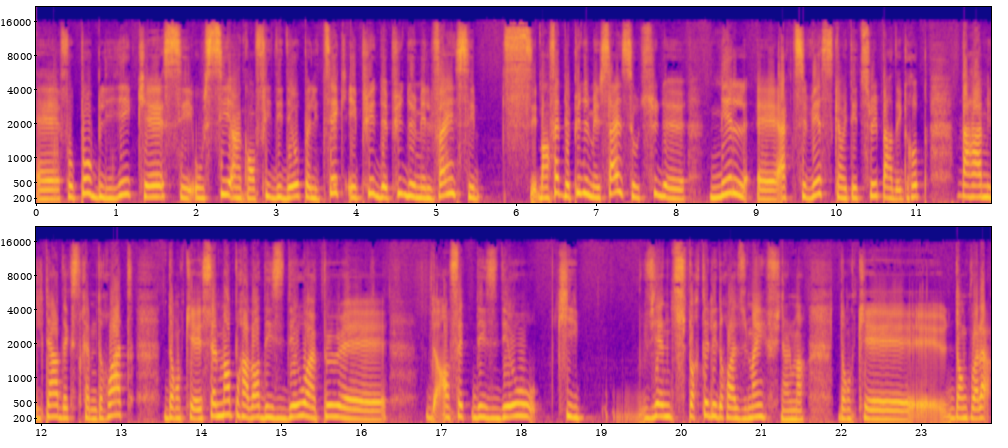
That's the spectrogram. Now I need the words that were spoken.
Euh, faut pas oublier que c'est aussi un conflit d'idéaux politiques. Et puis, depuis 2020, c'est c'est- ben, en fait, depuis 2016, c'est au-dessus de 1000 euh, activistes qui ont été tués par des groupes paramilitaires d'extrême droite. Donc, euh, seulement pour avoir des idéaux un peu, euh, en fait, des idéaux qui viennent supporter les droits humains, finalement. Donc, donc voilà.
